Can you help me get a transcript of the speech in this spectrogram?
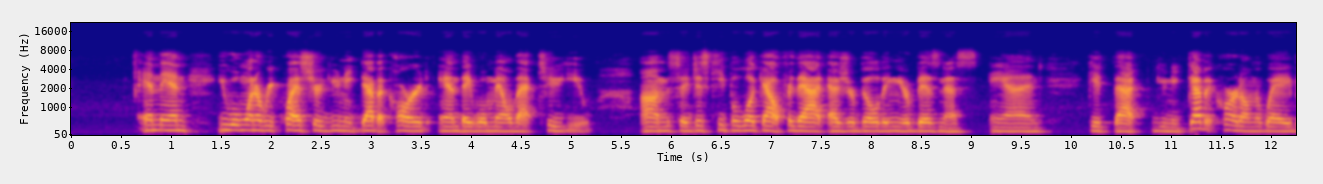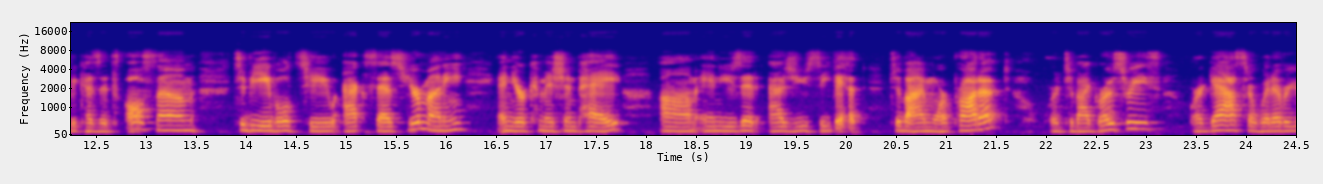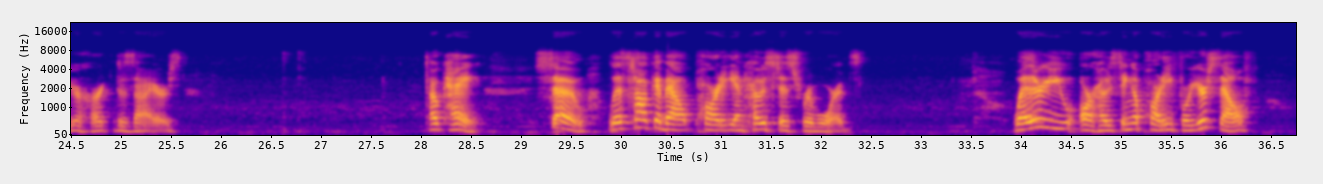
And then you will want to request your Younique debit card and they will mail that to you. Um, so just keep a lookout for that as you're building your business and get that Younique debit card on the way because it's awesome to be able to access your money and your commission pay um, and use it as you see fit to buy more product or to buy groceries or gas or whatever your heart desires. Okay, so let's talk about party and hostess rewards. Whether you are hosting a party for yourself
